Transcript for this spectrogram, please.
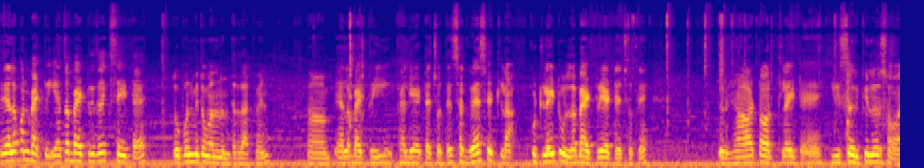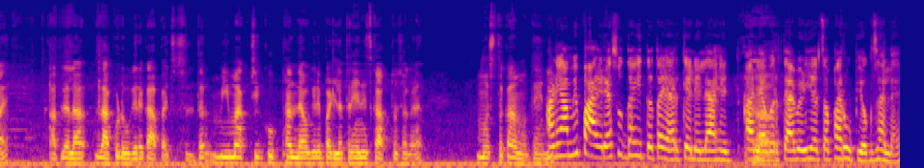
तर याला पण बॅटरी याचा बॅटरीचा एक सेट आहे. तो पण मी तुम्हाला नंतर दाखवेन. याला बॅटरी खाली अटॅच होते. सगळ्या सेटला कुठल्याही टूलला बॅटरी अटॅच होते. तर ह्या टॉर्च लाइट आहे. ही सर्क्युलर सॉ आहे. आपल्याला लाकूड वगैरे कापायचं असेल तर. मी मागची खूप फांद्या वगैरे पडल्या तर ह्यानेच कापतो सगळ्या मस्त काम होतं आणि आम्ही पायऱ्या सुद्धा इथं तयार केलेल्या आहेत आल्यावर. त्यावेळी याचा फार उपयोग झालाय.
